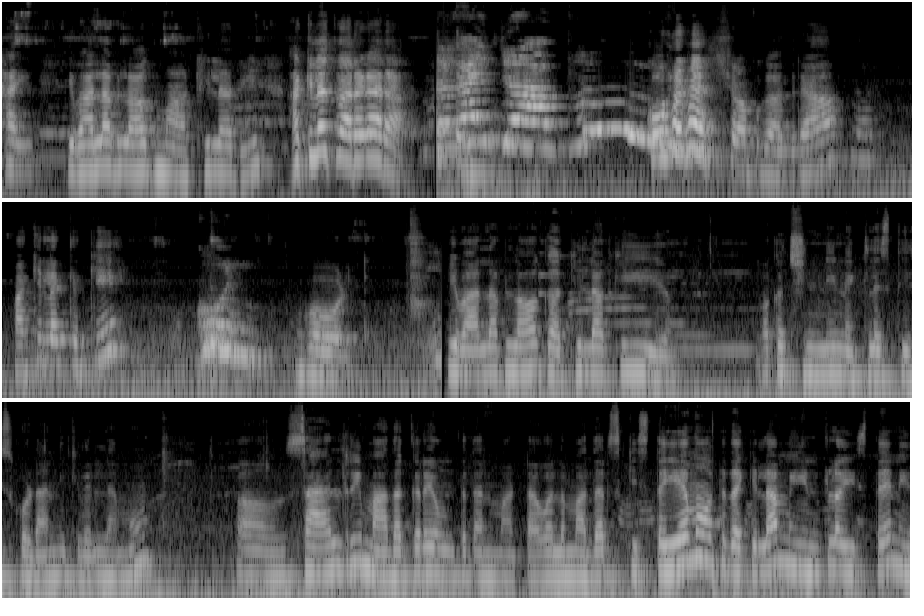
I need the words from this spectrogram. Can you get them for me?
హాయ్ ఇవాళ బ్లాగ్ మా అఖిలది. అఖిల త్వరగా రా. కూరగాయల షాప్ కాదురా. అఖిలక్కకి గోల్డ్ ఇవాళ బ్లాగ్ అఖిలకి ఒక చిన్ని నెక్లెస్ తీసుకోవడానికి వెళ్ళాము. శాలరీ మా దగ్గరే ఉంటుంది అనమాట వాళ్ళ మదర్స్కి ఇస్తే ఏమవుతుంది అఖిల? మీ ఇంట్లో ఇస్తే నీ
